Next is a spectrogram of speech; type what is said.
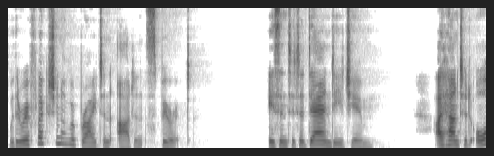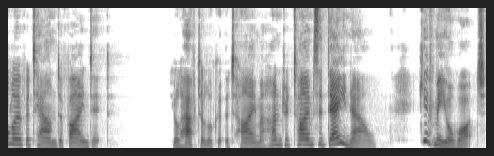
with a reflection of a bright and ardent spirit. Isn't it a dandy, Jim? I hunted all over town to find it. You'll have to look at the time a hundred times a day now. Give me your watch.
